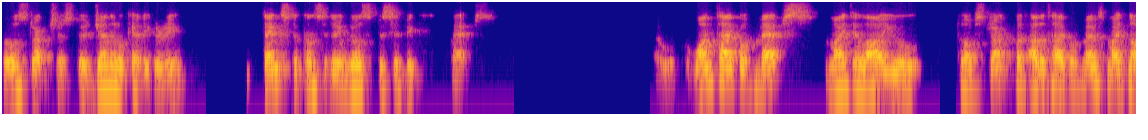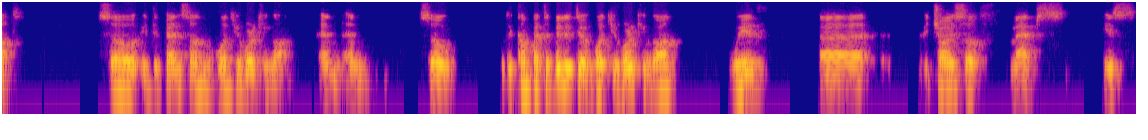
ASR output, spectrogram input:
those structures to a general category, thanks to considering those specific maps. Uh, one type of maps might allow you to abstract, but other type of maps might not. So it depends on what you're working on. And, and so the compatibility of what you're working on with uh, the choice of maps is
